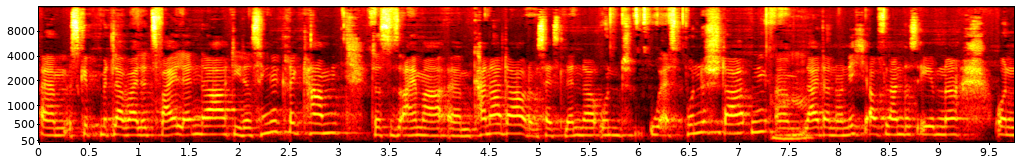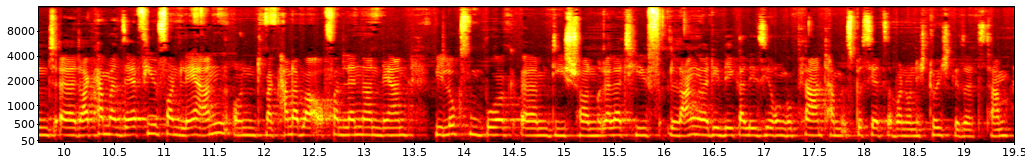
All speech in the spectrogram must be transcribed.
Ähm, es gibt mittlerweile zwei Länder, die das hingekriegt haben. Das ist einmal ähm, Kanada oder was heißt Länder und US-Bundesstaaten, ähm, mhm. leider noch nicht auf Landesebene. Und äh, da kann man sehr viel von lernen. Und man kann aber auch von Ländern lernen wie Luxemburg, ähm, die schon relativ lange die Legalisierung geplant haben, es bis jetzt aber noch nicht durchgesetzt haben.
